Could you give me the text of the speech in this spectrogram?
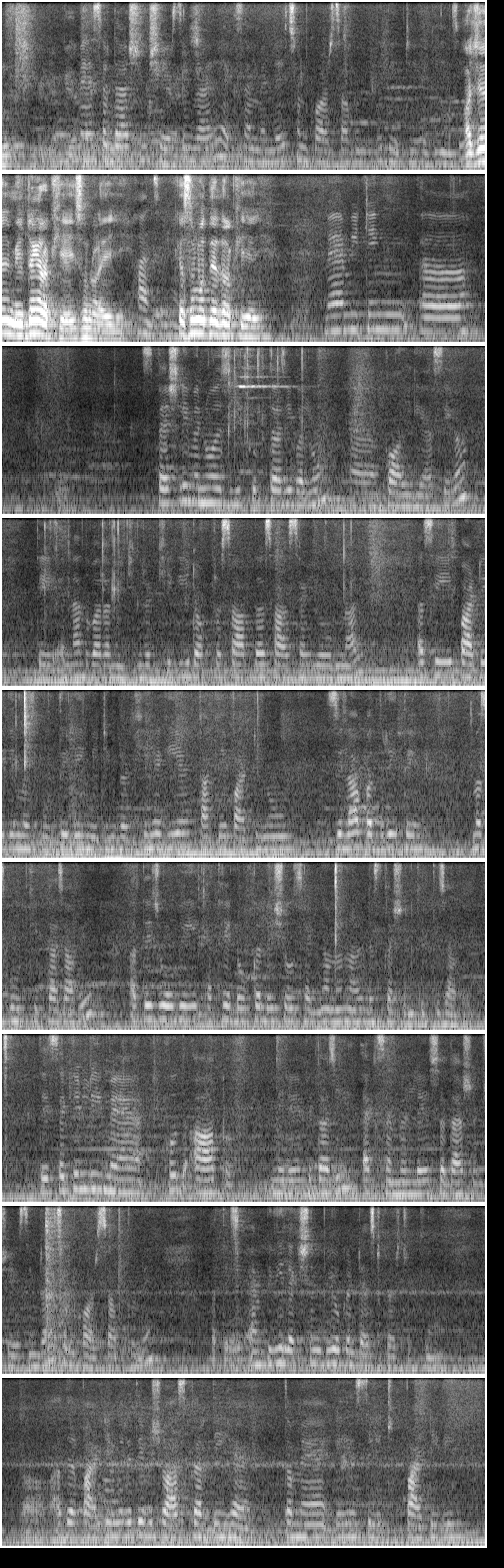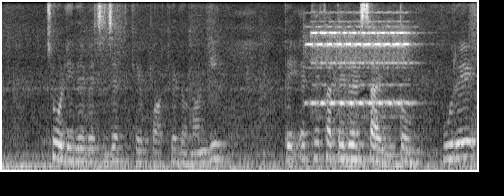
ਮੈਂ Sardar Shamsher Singh Rai ex MLA Chamkaur Sahib ਦੀ ਬੇਟੀ ਹੈਗੀ ਹਾਂ ਜੀ ਅੱਜ ਮੀਟਿੰਗ ਰੱਖੀ ਹੈ ਜੀ ਸਮਰਾਲੇ ਜੀ ਹਾਂਜੀ ਕਿਸ ਮੁੱਦੇ ਤੇ ਰੱਖੀ ਹੈ ਜੀ ਮੈਂ ਮੀਟਿੰਗ ਸਪੈਸ਼ਲੀ ਮੈਨੂੰ ਅਜੀਤ ਗੁਪਤਾ ਜੀ ਵੱਲੋਂ e, ਕਾਲ ਗਿਆ ਸੀਗਾ। ਤੇ ਇਹਨਾਂ ਦੁਆਰਾ ਮੀਟਿੰਗ ਰੱਖੀ ਗਈ ਡਾਕਟਰ ਸਾਹਿਬ ਦਾ ਸਾਥ ਸਹਿਯੋਗ ਨਾਲ। ਅਸੀਂ ਪਾਰਟੀ ਦੀ ਮਜ਼ਬੂਤੀ ਲਈ ਮੀਟਿੰਗ ਰੱਖੀ ਹੈਗੀ ਹੈ ਤਾਂ ਕਿ ਪਾਰਟੀ ਨੂੰ ਜ਼ਿਲ੍ਹਾ ਪੱਧਰੀ ਤੇ ਮਜ਼ਬੂਤ ਕੀਤਾ ਜਾਵੇ ਅਤੇ ਜੋ ਵੀ ਇੱਥੇ ਲੋਕਲ ਇਸ਼ੂਜ਼ ਹੈਗੀਆਂ ਉਹਨਾਂ ਨਾਲ ਡਿਸਕਸ਼ਨ ਕੀਤੀ ਜਾਵੇ। ਤੇ ਸੈਕੰਡਲੀ ਮੈਂ ਖੁਦ ਆਪ ਮੇਰੇ ਪਿਤਾ ਜੀ ਐਕਸ ਐਮਐਲਏ ਸਰਦਾਰ ਸ਼ਮਸ਼ੇਰ ਸਿੰਘ ਰਾਜ ਚਮਕੌਰ ਸਾਹਿਬ ਤੋਂ ਨੇ ਅਤੇ ਐਮਪੀ ਦੀ ਇਲੈਕਸ਼ਨ ਵੀ ਉਹ ਕੰਟੈਸਟ ਕਰ ਚੁੱਕੇ ਹਨ ਤਾਂ ਅਗਰ ਪਾਰਟੀ ਮੇਰੇ ਤੇ ਵਿਸ਼ਵਾਸ ਕਰਦੀ ਹੈ ਤਾਂ ਮੈਂ ਇਹ ਸੀਟ ਪਾਰਟੀ ਦੀ ਝੋਲੀ ਦੇ ਵਿੱਚ ਜਿੱਤ ਕੇ ਪਾ ਕੇ ਦਵਾਂਗੀ। ਤੇ ਇੱਥੇ ਫਤਿਹਗੜ੍ਹ ਸਾਹਿਬ ਤੋਂ ਪੂਰੇ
